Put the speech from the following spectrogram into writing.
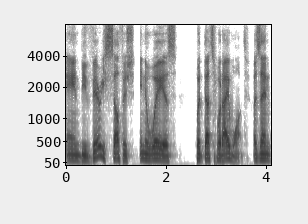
and be very selfish in a way as but that's what I want. As in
